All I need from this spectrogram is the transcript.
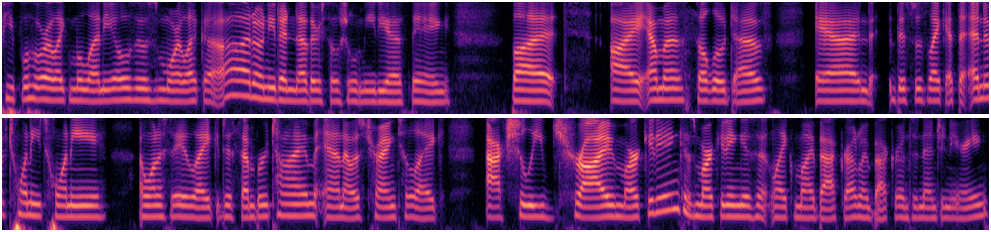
people who are like millennials, it was more like a, oh, I don't need another social media thing. But I am a solo dev, and this was like at the end of 2020. I want to say like December time, and I was trying to like actually try marketing because marketing isn't like my background. My background's in engineering.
